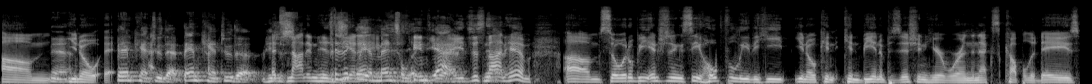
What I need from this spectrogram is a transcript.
Um, yeah. you know, Bam can't do that. Bam can't do that. He's it's not in his physically DNA. and mentally. yeah, yeah, just yeah. not him. Um, so it'll be interesting to see. Hopefully, the Heat, you know, can can be in a position here where in the next couple of days,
